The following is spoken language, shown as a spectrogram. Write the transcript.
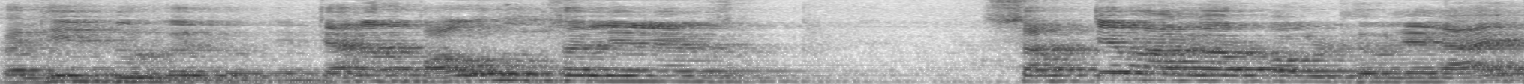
कधीच दुर्गती होत नाही. त्यानं पाऊल उचललेल्या सत्य मार्गावर पाऊल ठेवलेलं आहे.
